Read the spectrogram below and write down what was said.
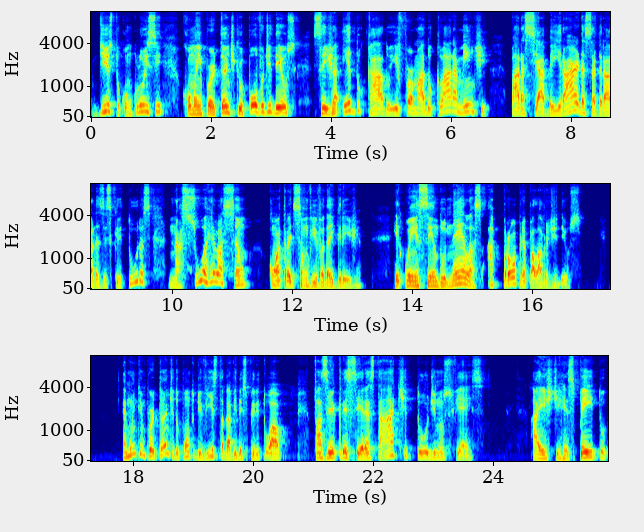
Disto conclui-se como é importante que o povo de Deus seja educado e formado claramente para se abeirar das sagradas escrituras na sua relação com a tradição viva da igreja, reconhecendo nelas a própria palavra de Deus. É muito importante, do ponto de vista da vida espiritual, fazer crescer esta atitude nos fiéis. A este respeito,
